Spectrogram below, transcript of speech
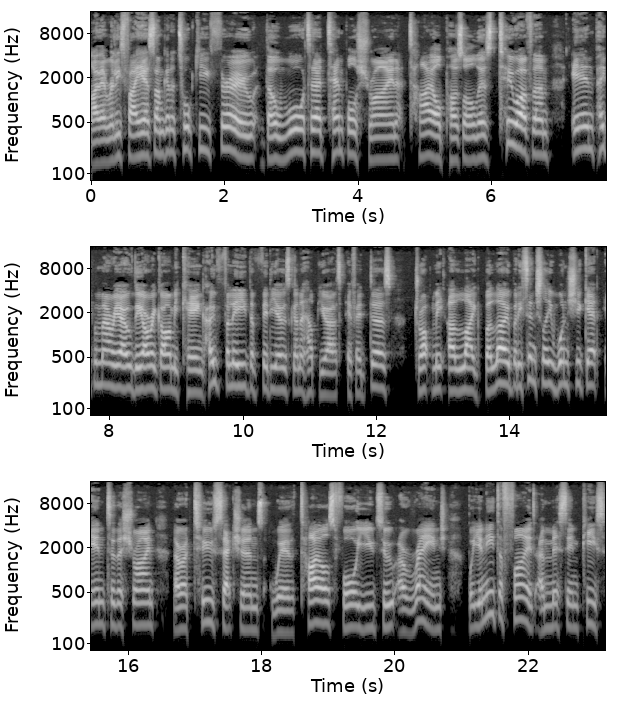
Hi there, Release Fire here. So I'm going to talk you through the Water Temple Shrine tile puzzle. There's two of them in Paper Mario The Origami King. Hopefully the video is going to help you out. If it does, drop me a like below. But essentially, once you get into the shrine, there are two sections with tiles for you to arrange, but you need to find a missing piece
